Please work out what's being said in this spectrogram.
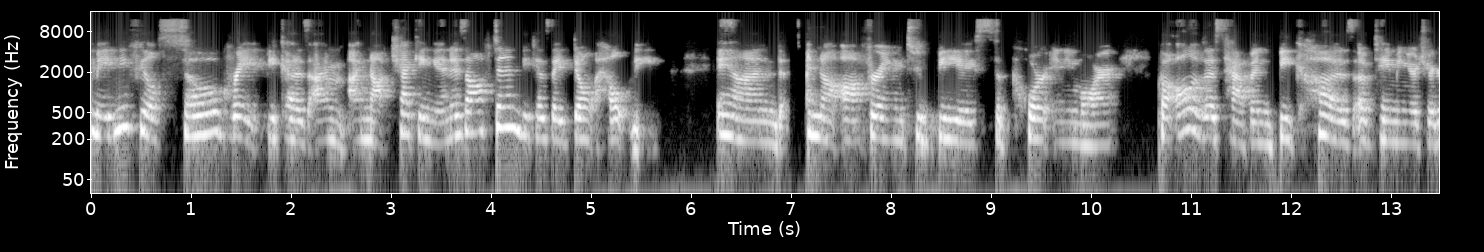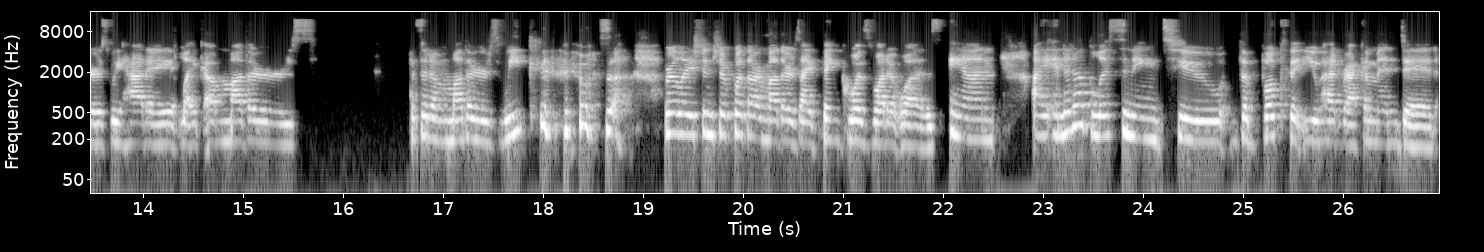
made me feel so great because I'm I'm not checking in as often because they don't help me. And I'm not offering to be a support anymore. But all of this happened because of taming your triggers. We had a like a mother's is it a mother's week? it was a relationship with our mothers, I think was what it was. And I ended up listening to the book that you had recommended.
